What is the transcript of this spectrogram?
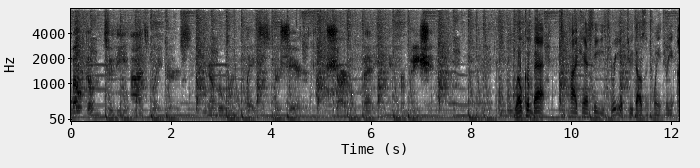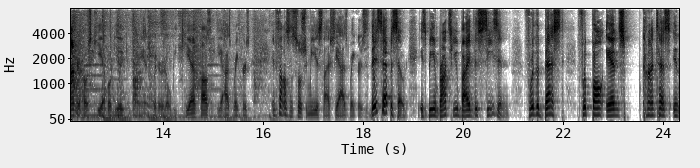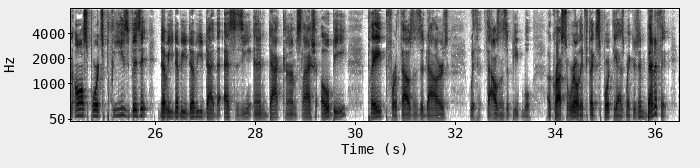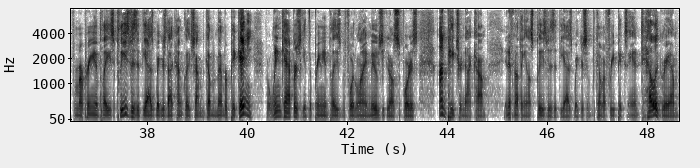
Welcome to the Odds Breakers, number one place for shared, sharp betting information. Welcome back to podcast 83 of 2023. I'm your host, Kiev O'Neil. You can follow me on Twitter at OBKiev. Follow us at the Oddsbreakers and follow us on social media slash the Oddsbreakers. This episode is being brought to you by this season. For the best football and s- contests in all sports, please visit www.theszn.com slash OB. Play for thousands of dollars with thousands of people across the world. If you'd like to support the Oddsbreakers and benefit from our premium plays, please visit theoddsbreakers.com, click shop, and become a member. Pick any for win cappers get the premium plays before the line moves. You can also support us on patreon.com. And if nothing else, please visit the Oddsbreakers and become a free picks and telegram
